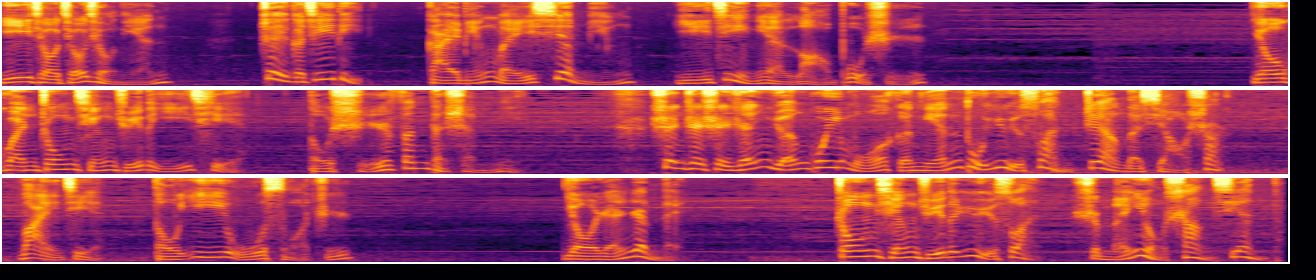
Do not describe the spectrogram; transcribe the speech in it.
一九九九年，这个基地改名为县名。以纪念老布什。有关中情局的一切都十分的神秘，甚至是人员规模和年度预算这样的小事儿，外界都一无所知。有人认为，中情局的预算是没有上限的，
